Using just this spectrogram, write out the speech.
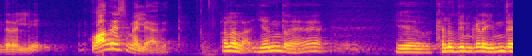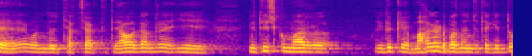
ಇದರಲ್ಲಿ. ಕಾಂಗ್ರೆಸ್ ಮೇಲೆ ಆಗುತ್ತೆ. ಅಲ್ಲಲ್ಲ ಅಂದರೆ ಈ ಕೆಲವು ದಿನಗಳ ಹಿಂದೆ ಒಂದು ಚರ್ಚೆ ಆಗ್ತಿತ್ತು. ಯಾವಾಗ ಅಂದರೆ ಈ ನಿತೀಶ್ ಕುಮಾರ್ ಇದಕ್ಕೆ ಮಹಾಗಠಬಂಧನ್ ಜೊತೆಗಿದ್ದು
